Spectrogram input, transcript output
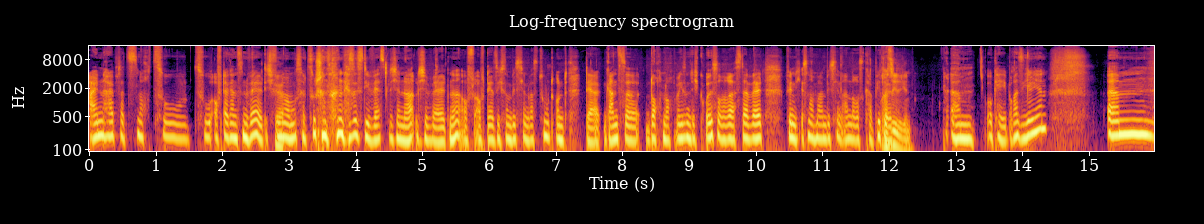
einen Halbsatz noch zu, zu auf der ganzen Welt. Ich finde, ja. man muss dazu schon sagen, es ist die westliche, nördliche Welt, ne, auf, auf der sich so ein bisschen was tut. Und der ganze, doch noch wesentlich größere Rest der Welt, finde ich, ist nochmal ein bisschen anderes Kapitel. Brasilien. Ähm, okay, Brasilien. Ähm,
